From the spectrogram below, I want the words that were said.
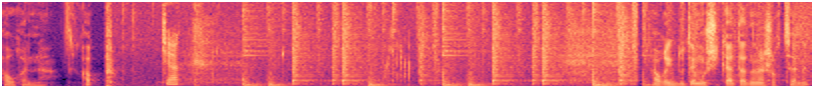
haugen. Hop. Txak. Haurek dute musika eta dena sortzen, eh?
